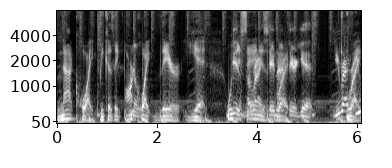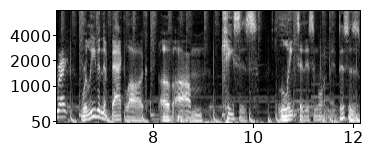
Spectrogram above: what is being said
not quite, because they aren't No. quite there yet. What Yeah, they're no, saying right. is they're not right. there yet. You right? Right. You right? Relieving the backlog of um, cases linked to this and going, man, this is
